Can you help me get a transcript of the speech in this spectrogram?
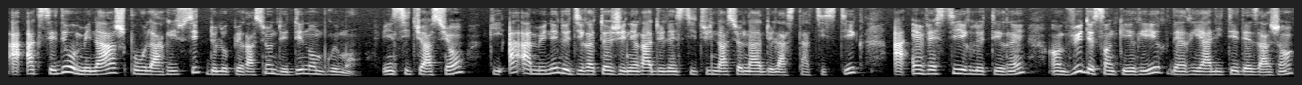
à accéder au ménage pour la réussite de l'opération de dénombrement. Une situation qui a amené le directeur général de l'Institut national de la statistique à investir le terrain en vue de s'enquérir des réalités des agents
